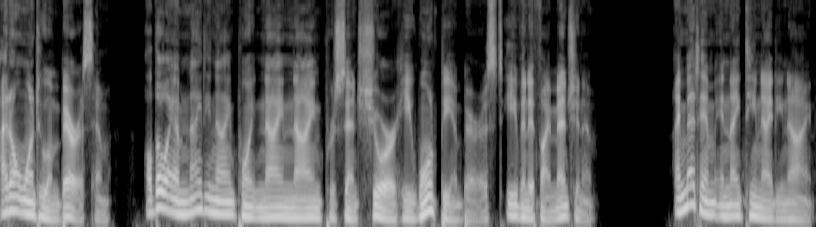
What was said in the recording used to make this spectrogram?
I don't want to embarrass him, although I am 99.99% sure he won't be embarrassed even if I mention him. I met him in 1999.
